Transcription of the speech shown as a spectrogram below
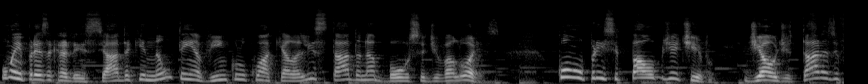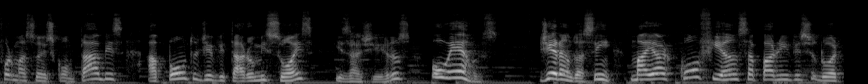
uma empresa credenciada que não tenha vínculo com aquela listada na Bolsa de Valores, com o principal objetivo de auditar as informações contábeis a ponto de evitar omissões, exageros ou erros, gerando assim maior confiança para o investidor,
